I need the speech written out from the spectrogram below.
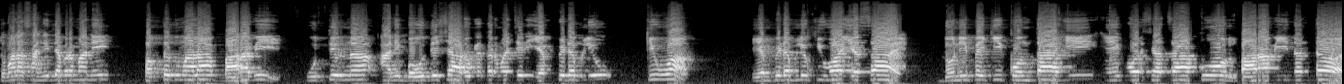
तुम्हाला सांगितल्याप्रमाणे फक्त तुम्हाला बारावी उत्तीर्ण आणि बहुद्देशीय आरोग्य कर्मचारी एमपीडब्ल्यू किंवा एमपीडब्ल्यू किंवा एस आय दोन्हीपैकी कोणताही एक वर्षाचा कोर्स बारावी नंतर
